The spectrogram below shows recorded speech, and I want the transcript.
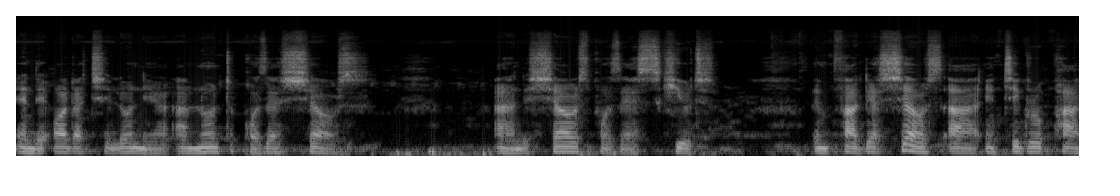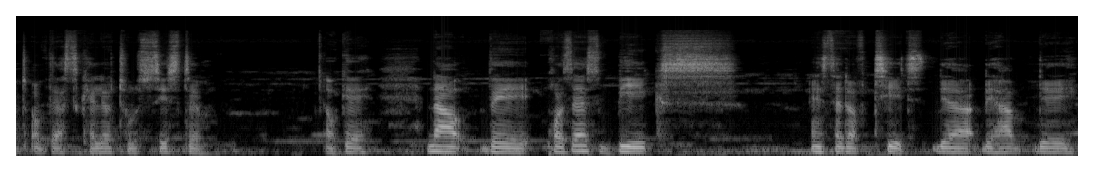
and the other chelonia are known to possess shells and the shells possess scute. In fact, their shells are integral part of their skeletal system. Okay, now they possess beaks instead of teeth. They are, they have they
